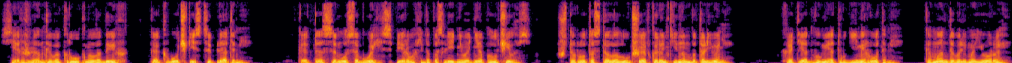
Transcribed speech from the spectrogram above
Сержанты вокруг молодых, как вочки с цыплятами. Как-то само собой с первых и до последнего дня получилось, что рота стала лучшая в карантинном батальоне, хотя двумя другими ротами командовали майоры.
